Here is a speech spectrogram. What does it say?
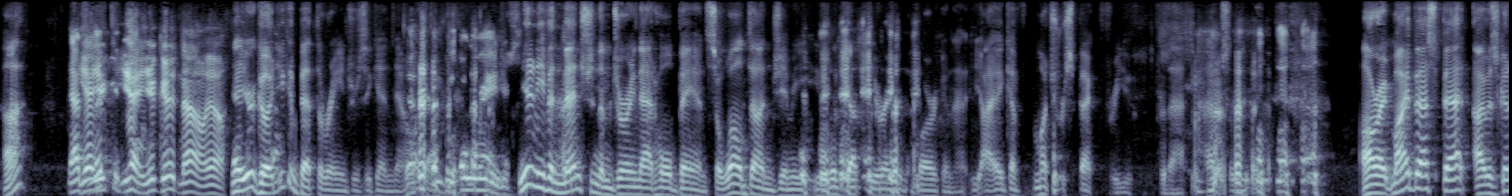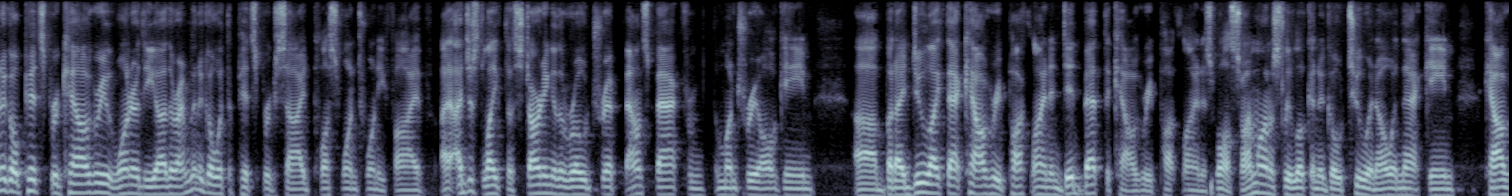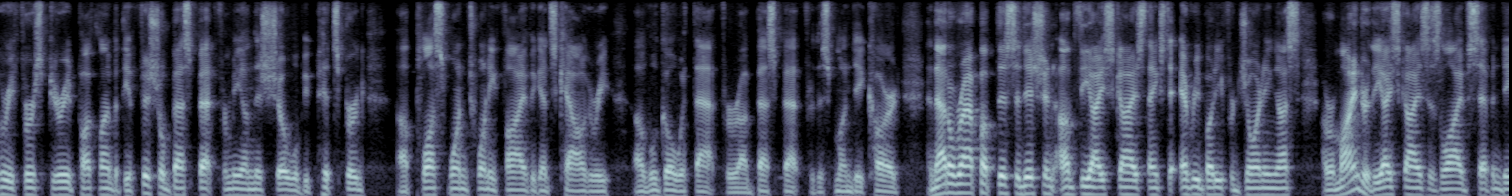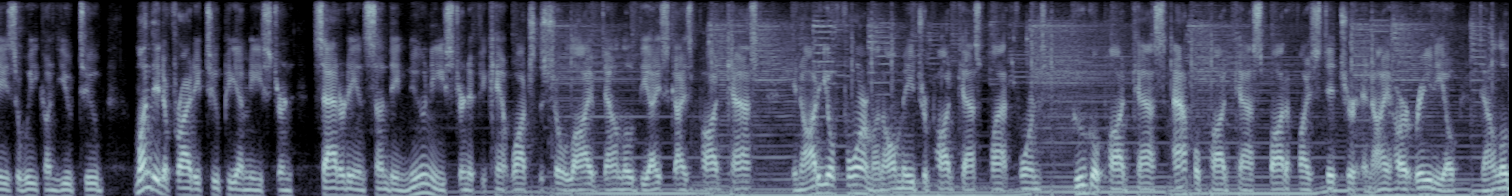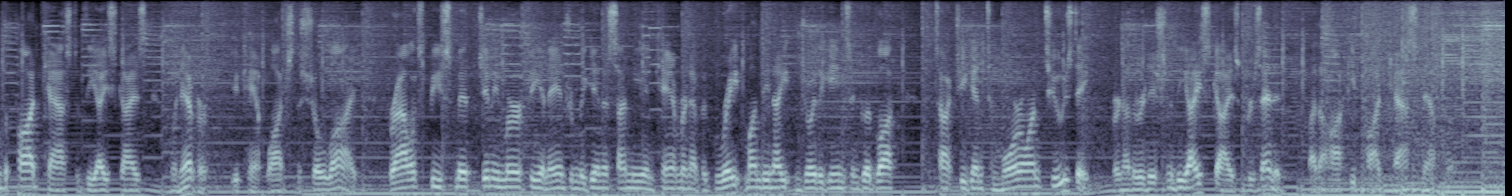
Huh? That's yeah, you're, yeah, you're good now. Yeah, yeah, you're good. You can bet the Rangers again now. Yeah, the Rangers. You didn't even mention them during that whole ban, so well done, Jimmy. You lived up to your end of the bargain. I have much respect for you for that. Absolutely. All right, my best bet. I was going to go Pittsburgh, Calgary, one or the other. I'm going to go with the Pittsburgh side plus 125. I, I just like the starting of the road trip, bounce back from the Montreal game. Uh, but I do like that Calgary puck line and did bet the Calgary puck line as well. So I'm honestly looking to go 2 and 0 in that game. Calgary first period puck line, but the official best bet for me on this show will be Pittsburgh uh, plus 125 against Calgary. Uh, we'll go with that for uh, best bet for this Monday card. And that'll wrap up this edition of the Ice Guys. Thanks to everybody for joining us. A reminder the Ice Guys is live seven days a week on YouTube. Monday to Friday, 2 p.m. Eastern, Saturday and Sunday, noon Eastern. If you can't watch the show live, download the Ice Guys podcast in audio form on all major podcast platforms Google Podcasts, Apple Podcasts, Spotify, Stitcher, and iHeartRadio. Download the podcast of the Ice Guys whenever you can't watch the show live. For Alex B. Smith, Jimmy Murphy, and Andrew McGinnis, I'm Ian Cameron. Have a great Monday night. Enjoy the games and good luck. Talk to you again tomorrow on Tuesday for another edition of the Ice Guys presented by the Hockey Podcast Network.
